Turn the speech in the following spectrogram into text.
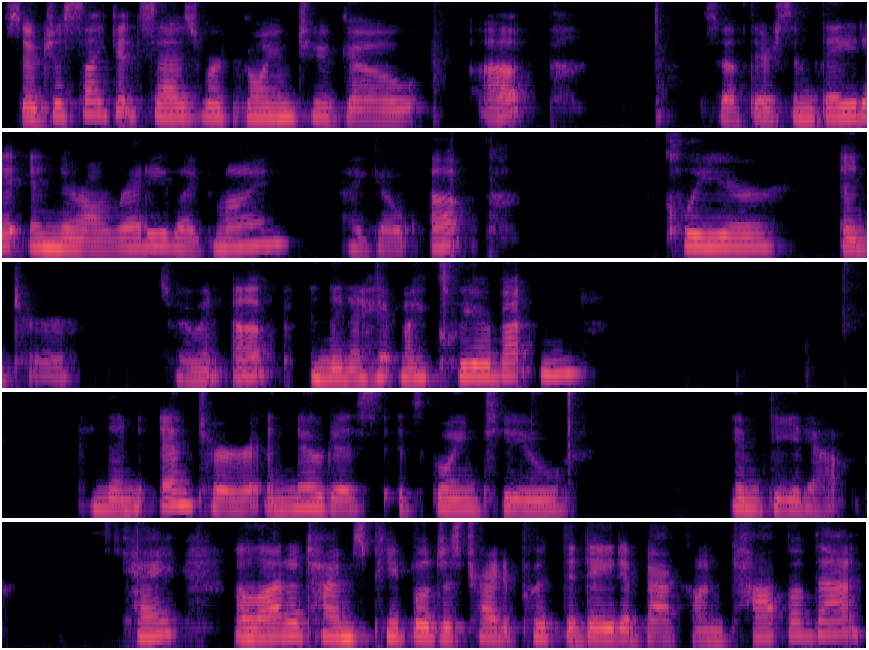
So just like it says, we're going to go up so if there's some data in there already, like mine, I go up, clear, enter. So I went up and then I hit my clear button and then enter and notice it's going to empty it out. Okay, a lot of times people just try to put the data back on top of that,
